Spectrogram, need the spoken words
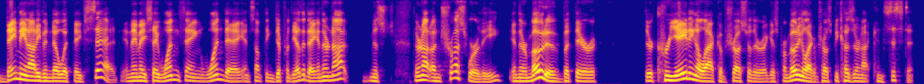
they may not even know what they've said. And they may say one thing one day and something different the other day and they're not mis- they're not untrustworthy in their motive but they're they're creating a lack of trust or they're i guess promoting a lack of trust because they're not consistent.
